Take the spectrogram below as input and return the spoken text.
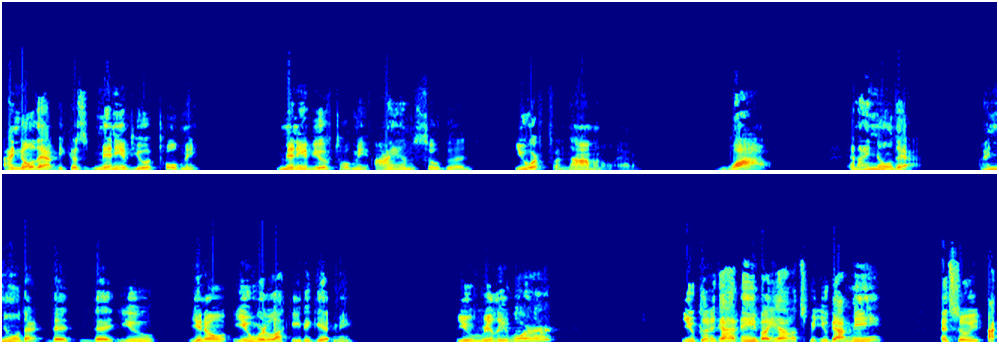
I know that because many of you have told me. Many of you have told me, I am so good. You are phenomenal, Adam. Wow. And I know that. I know that that that you, you know, you were lucky to get me. You really were. You could have got anybody else, but you got me. And so, I,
